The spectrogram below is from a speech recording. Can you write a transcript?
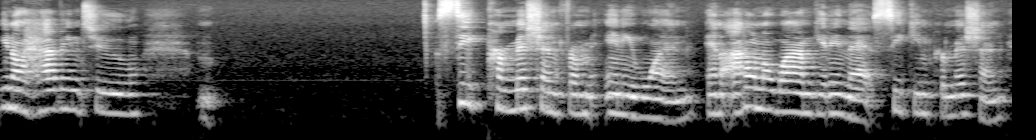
you know, having to seek permission from anyone. And I don't know why I'm getting that, seeking permission.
